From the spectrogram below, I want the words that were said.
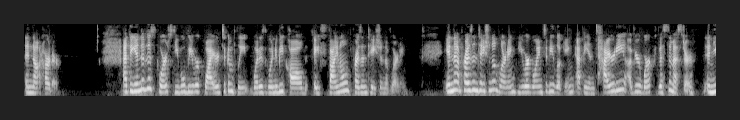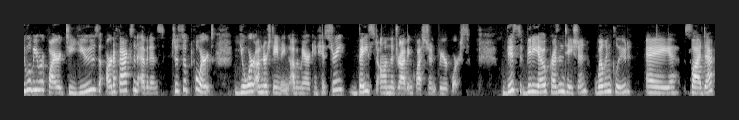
and not harder. At the end of this course, you will be required to complete what is going to be called a final presentation of learning. In that presentation of learning, you are going to be looking at the entirety of your work this semester, and you will be required to use artifacts and evidence to support your understanding of American history based on the driving question for your course. This video presentation will include a slide deck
